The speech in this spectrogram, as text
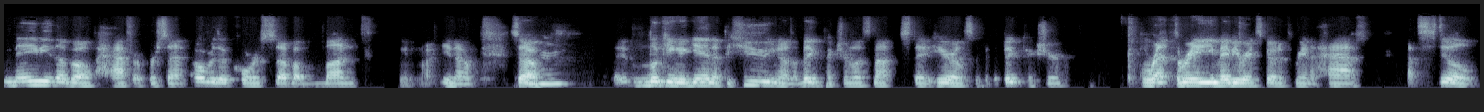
maybe they'll go up half a percent over the course of a month, you know. So mm-hmm. looking again at the huge, you know, the big picture, let's not stay here. Let's look at the big picture. We're at three, maybe rates go to three and a half. That's still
